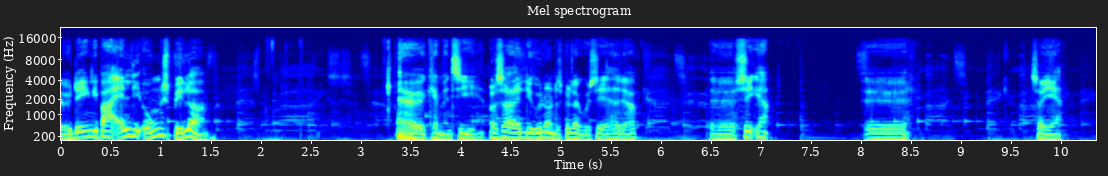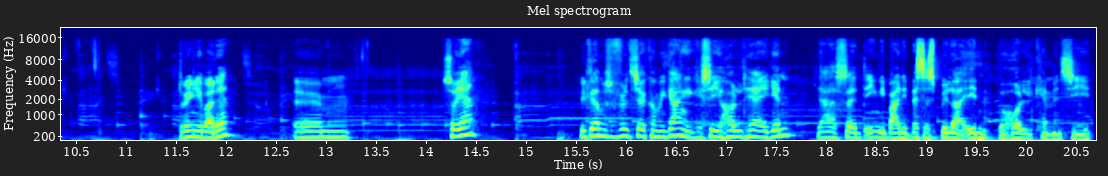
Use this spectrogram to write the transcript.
Øh, det er egentlig bare alle de unge spillere. Øh, kan man sige. Og så alle de udlånte spillere, kunne se, jeg havde det op. Øh, se her. Øh, så ja. Det var egentlig bare det. Øh, så ja. Vi glæder mig selvfølgelig til at komme i gang. I kan se holdet her igen. Jeg har sat egentlig bare de bedste spillere ind på holdet, kan man sige.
